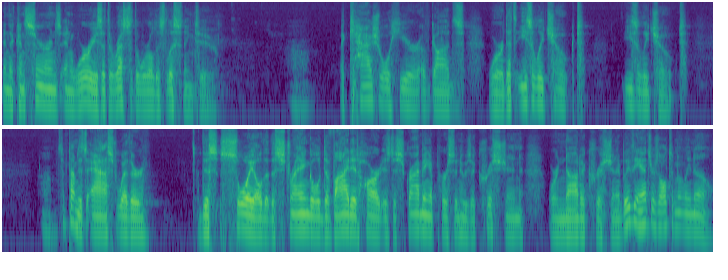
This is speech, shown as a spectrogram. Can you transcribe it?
and the concerns and worries that the rest of the world is listening to. Um, a casual hearer of God's word. That's easily choked, easily choked. Um, sometimes it's asked whether this soil, that the strangled, divided heart, is describing a person who's a Christian or not a Christian. I believe the answer is ultimately no.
